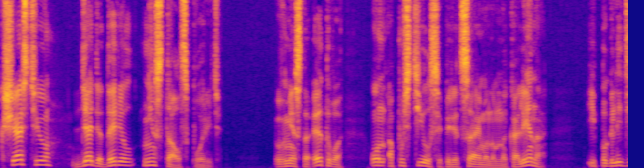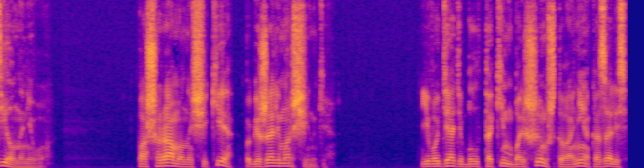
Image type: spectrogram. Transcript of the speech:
К счастью, дядя Дэрил не стал спорить. Вместо этого он опустился перед Саймоном на колено и поглядел на него. По шраму на щеке побежали морщинки. Его дядя был таким большим, что они оказались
